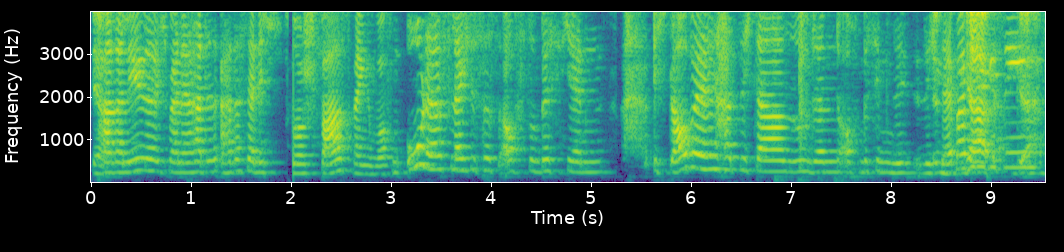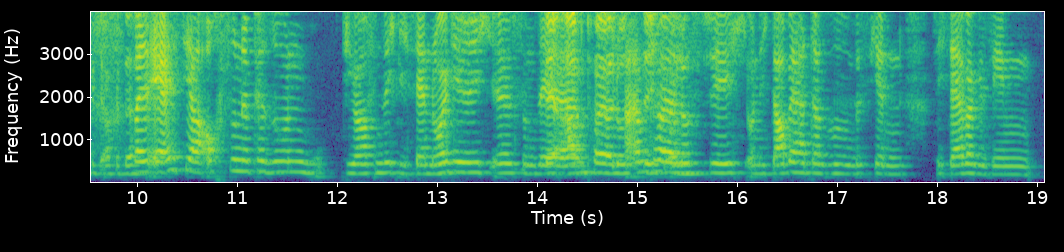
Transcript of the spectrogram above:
Ja. Parallele, ich meine, er hat, hat das ja nicht so Spaß reingeworfen. Oder vielleicht ist das auch so ein bisschen, ich glaube, er hat sich da so dann auch ein bisschen sich, sich selber ja, wieder gesehen. Ja, habe ich auch gedacht. Weil er ist ja auch so eine Person, die offensichtlich sehr neugierig ist und sehr, sehr abenteuerlustig. abenteuerlustig. Und ich glaube, er hat da so ein bisschen sich selber gesehen, Und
